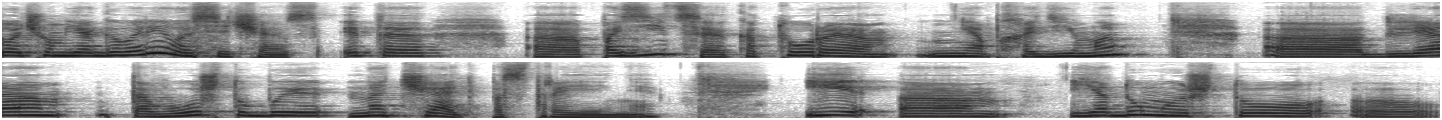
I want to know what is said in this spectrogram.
то, о чем я говорила сейчас, это э, позиция, которая необходима э, для того, чтобы начать построение. И я думаю, что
